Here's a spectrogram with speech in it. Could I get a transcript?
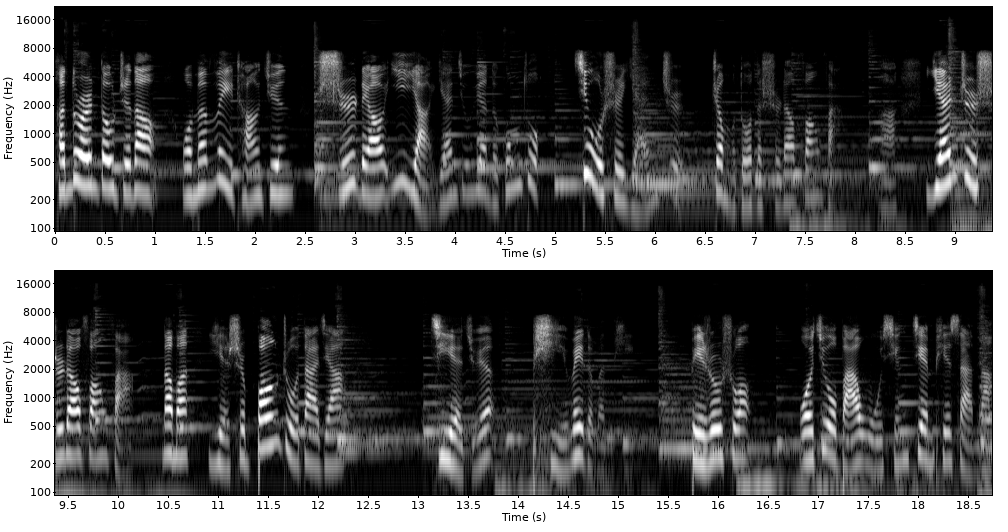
很多人都知道我们胃肠君。食疗益养研究院的工作就是研制这么多的食疗方法啊，研制食疗方法，那么也是帮助大家解决脾胃的问题。比如说，我就把五行健脾散呐，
